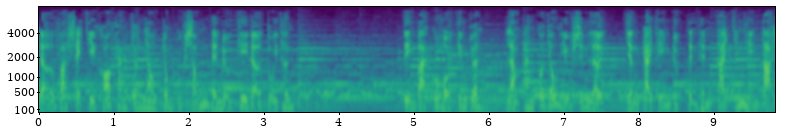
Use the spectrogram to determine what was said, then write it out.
đỡ và sẽ chia khó khăn cho nhau trong cuộc sống để nửa kia đỡ tuổi thân. Tiền bạc của hội kinh doanh, làm ăn có dấu hiệu sinh lời, dần cải thiện được tình hình tài chính hiện tại.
